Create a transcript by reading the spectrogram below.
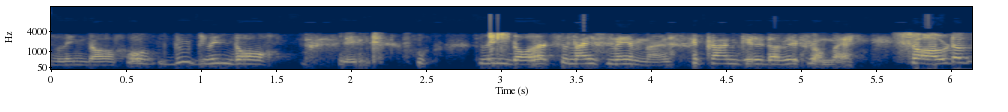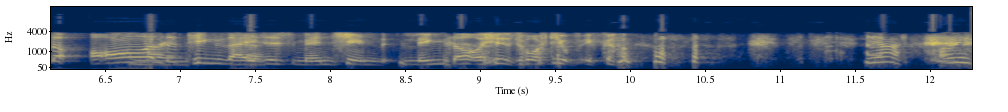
Lyngdoh. Oh, dude. Lyngdoh. Lyngdoh. That's a nice name, man. I can't get it away from my. So out of the all the Mind. things I Yeah. just mentioned, Lyngdoh is what you pick up. yeah, I mean,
